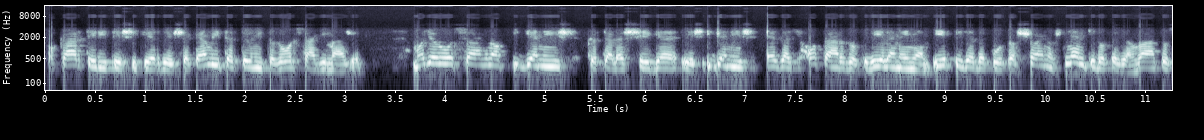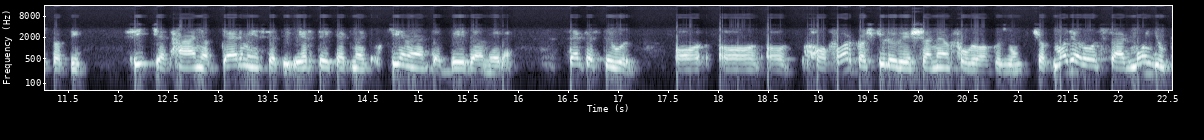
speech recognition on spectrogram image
a kártérítési kérdések. Említett ön itt az országimázsot. Magyarországnak igenis kötelessége, és igenis ez egy határozott véleményem évtizedek óta sajnos nem tudok ezen változtatni, fittyet hányat természeti értékeknek a kiemeltett védelmére. Szerkesztő úr, a, a, a, ha a farkas kilövéssel nem foglalkozunk, csak Magyarország mondjuk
